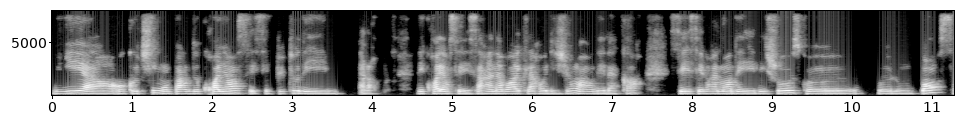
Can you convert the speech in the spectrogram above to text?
lier à, en coaching, on parle de croyances et c'est plutôt des... Alors, des croyances, ça n'a rien à voir avec la religion, hein, on est d'accord. C'est, c'est vraiment des, des choses que, que l'on pense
